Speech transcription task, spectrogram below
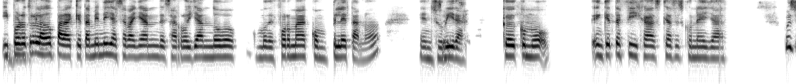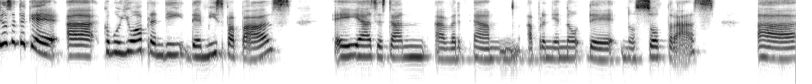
Y por otro lado, para que también ellas se vayan desarrollando como de forma completa, ¿no? En su vida. como, ¿En qué te fijas? ¿Qué haces con ellas? Pues yo siento que ah, como yo aprendí de mis papás, ellas están aprendiendo de nosotras. Uh,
